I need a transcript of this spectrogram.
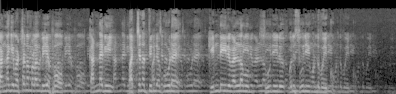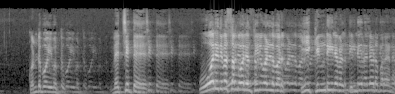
കണ്ണകി ഭക്ഷണം വിളമ്പിയപ്പോ കണ്ണകി ഭക്ഷണത്തിന്റെ കൂടെ കിണ്ടിയിൽ വെള്ളവും സൂചിയിൽ ഒരു സൂചിയും കൊണ്ടുപോയി കൊണ്ടുപോയി വെക്കും വെച്ചിട്ട് ഒരു ദിവസം പോലും തിരുവള്ളുവർ ഈ കിണ്ടിയിലെ കിണ്ടി എന്നല്ലേ ഇവിടെ പറയണേ?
